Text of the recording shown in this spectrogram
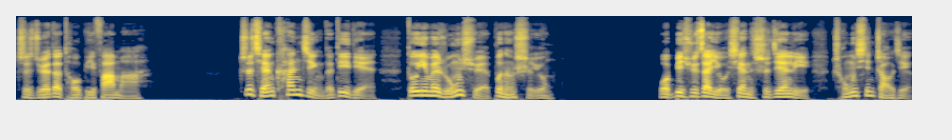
只觉得头皮发麻。之前看景的地点都因为融雪不能使用，我必须在有限的时间里重新找景。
